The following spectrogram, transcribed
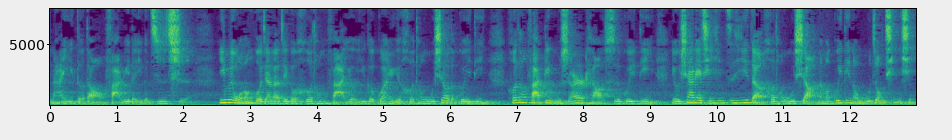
难以得到法律的一个支持。因为我们国家的这个合同法有一个关于合同无效的规定，合同法第五十二条是规定有下列情形之一的合同无效，那么规定了五种情形，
